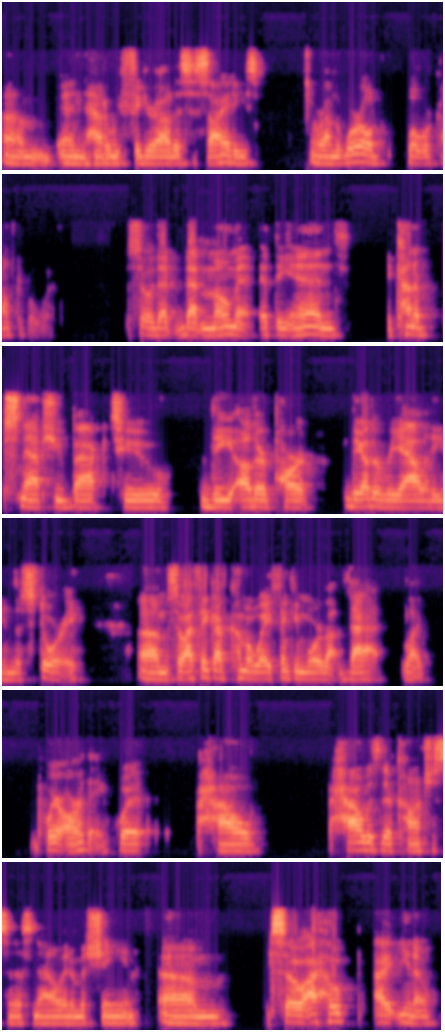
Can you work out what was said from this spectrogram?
Um, and how do we figure out as societies around the world what we're comfortable with? So that that moment at the end, it kind of snaps you back to the other part, the other reality in the story. Um, so I think I've come away thinking more about that, like where are they? What, how, how is their consciousness now in a machine? Um, so I hope I, you know,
